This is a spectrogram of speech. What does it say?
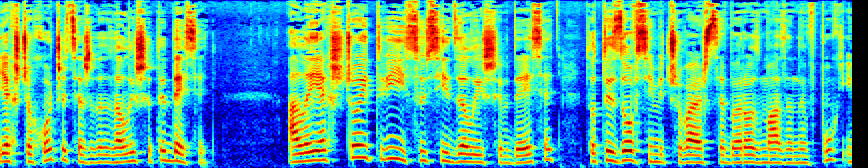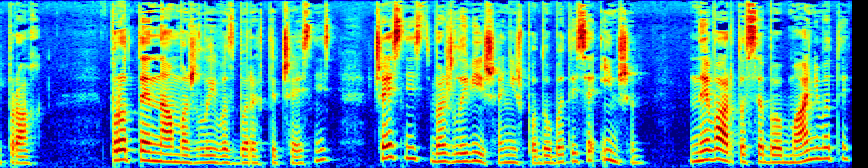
Якщо хочеться залишити 10. Але якщо і твій сусід залишив 10, то ти зовсім відчуваєш себе розмазаним в пух і прах. Проте нам важливо зберегти чесність. Чесність важливіша, ніж подобатися іншим. Не варто себе обманювати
